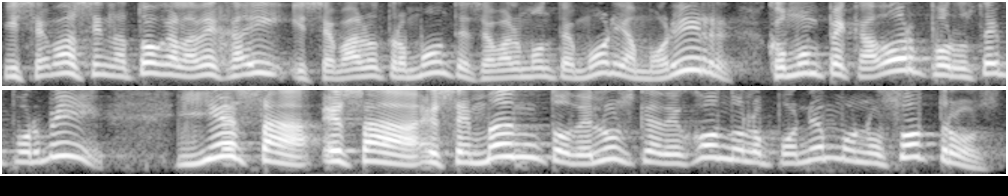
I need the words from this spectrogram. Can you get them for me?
y se va sin la toga, la deja ahí y se va al otro monte, se va al monte Moria a morir como un pecador por usted y por mí. Y esa, esa, ese manto de luz que dejó no lo ponemos nosotros,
